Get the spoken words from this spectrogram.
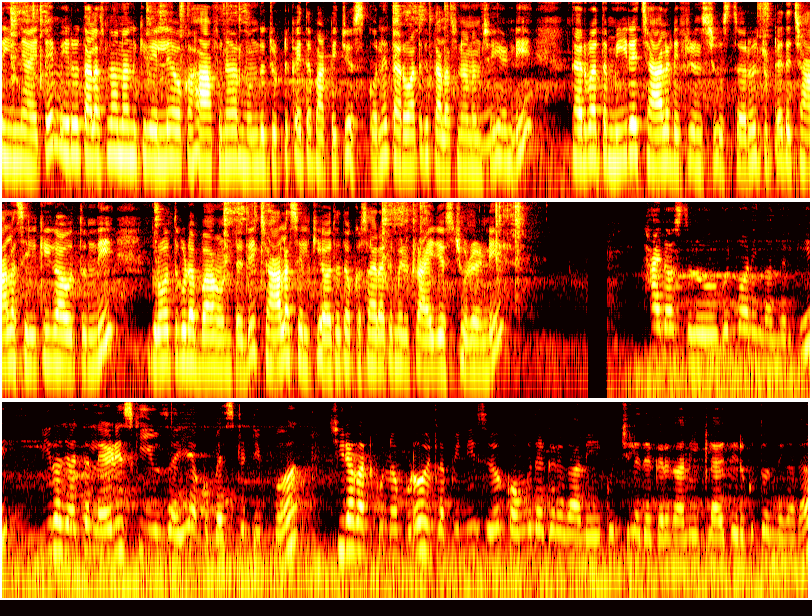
దీన్ని అయితే మీరు తలస్నానానికి వెళ్ళే ఒక హాఫ్ అన్ అవర్ ముందు జుట్టుకైతే పట్టించేసుకొని తర్వాతకి తలస్నానం చేయండి. తర్వాత మీరే చాలా డిఫరెన్స్ చూస్తారు. జుట్టు అయితే చాలా సిల్కీగా అవుతుంది. గ్రోత్ కూడా బాగుంటుంది. చాలా సిల్కీ అవుతుంది. ఒకసారి అయితే మీరు ట్రై చేసి చూడండి. హాయ్ దోస్తులు గుడ్ మార్నింగ్ అందరికీ. ఈరోజు అయితే లేడీస్కి యూజ్ అయ్యే ఒక బెస్ట్ టిప్ చీర కట్టుకున్నప్పుడు ఇట్లా పిన్నీస్ కొంగు దగ్గర కానీ కుర్చీల దగ్గర కానీ ఇట్లా అయితే ఇరుకుతుంది కదా.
